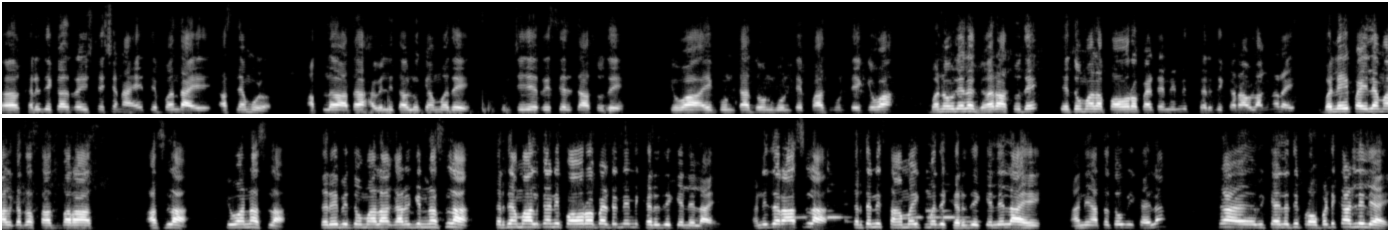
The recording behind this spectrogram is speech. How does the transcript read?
खरेदी कर रजिस्ट्रेशन आहे ते बंद आहे असल्यामुळं आपलं आता हवेली तालुक्यामध्ये तुमचे जे रिसेलचं असू दे किंवा एक गुंठा दोन गुंठे पाच गुंठे किंवा बनवलेलं घर असू दे ते तुम्हाला पॉवर ऑफ पॅटर्ननेच खरेदी करावं लागणार आहे. भलेही पहिल्या मालकाचा सातबारा असला किंवा नसला तरी बी तुम्हाला कारण की नसला तर त्या मालकाने पॉवर ऑफ पॅटर्नने खरेदी केलेला आहे. आणि जर असला तर त्यांनी सामायिकमध्ये खरेदी केलेला आहे. आणि आता तो विकायला विकायला ती प्रॉपर्टी काढलेली आहे.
